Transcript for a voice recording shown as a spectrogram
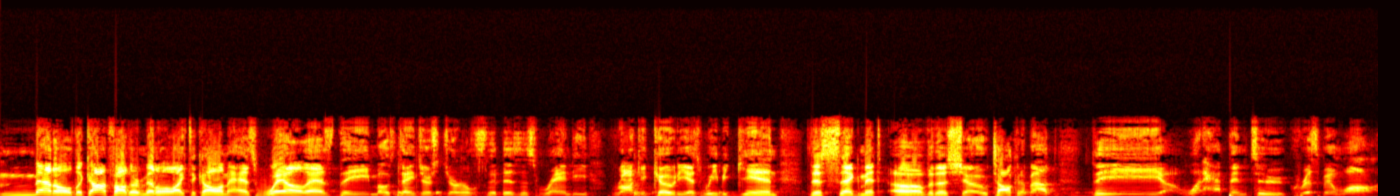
metal, the Godfather of metal, I like to call him, as well as the most dangerous journalist in the business, Randy Rocket Cody, as we begin this segment of the show talking about the uh, what happened to Chris Benoit.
